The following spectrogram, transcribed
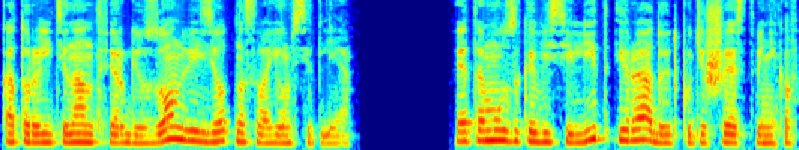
который лейтенант Фергюзон везет на своем седле. Эта музыка веселит и радует путешественников,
